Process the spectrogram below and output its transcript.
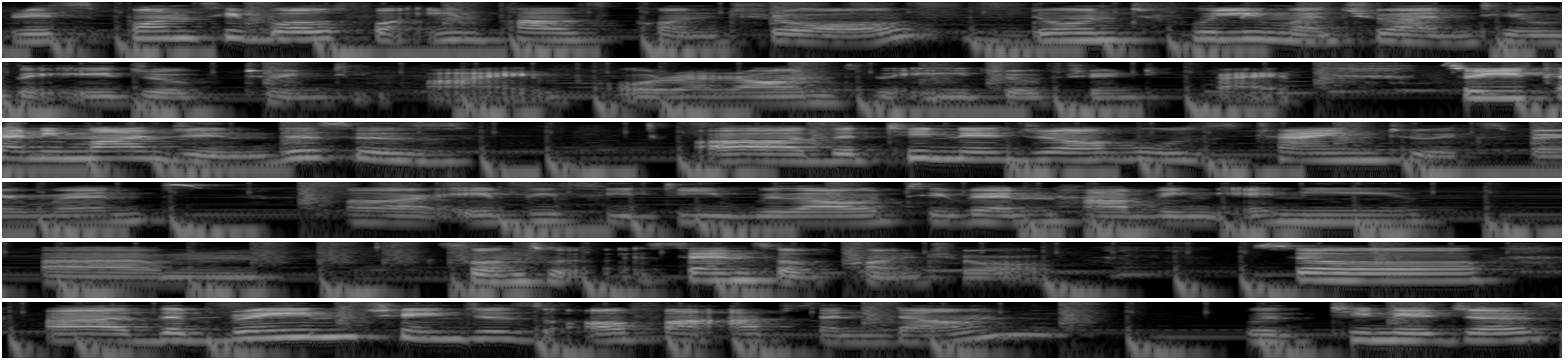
responsible for impulse control don't fully mature until the age of 25 or around the age of 25. So you can imagine this is uh, the teenager who's trying to experiment uh, ABCD without even having any um, sense of control. So uh, the brain changes offer ups and downs with teenagers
